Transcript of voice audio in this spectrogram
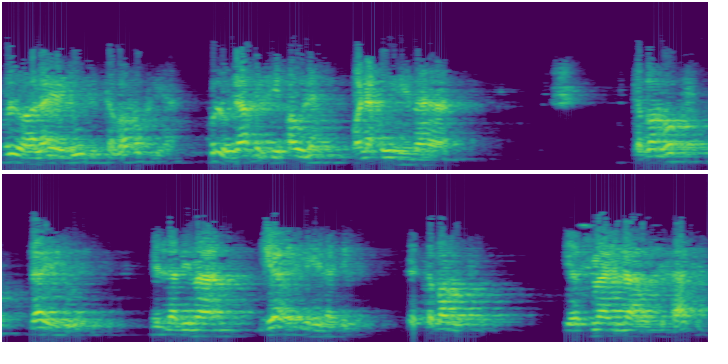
كلها لا يجوز التبرك بها كله داخل في قوله ونحوهما. التبرك لا يجوز إلا بما جاءت به الأدلة. التبرك بأسماء الله وصفاته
